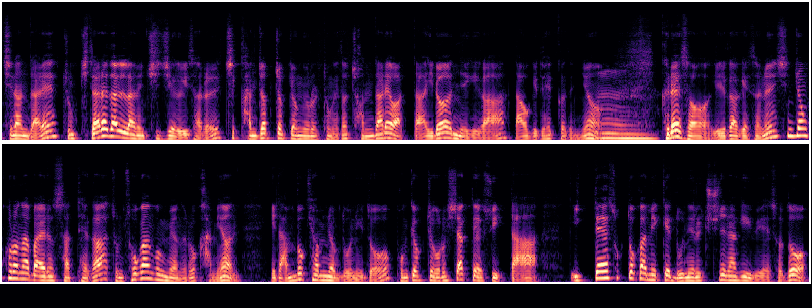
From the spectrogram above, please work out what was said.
지난달에 좀 기다려달라는 취지의 의사를 직간접적 경로를 통해서 전달해 왔다 이런 얘기가 나오기도 했거든요. 음. 그래서 일각에서는 신종 코로나 바이러스 사태가 좀 소강 국면으로 가면 이 남북 협력 논의도 본격적으로 시작될 수 있다. 이때 속도감 있게 논 의를 추진하기 위해서도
